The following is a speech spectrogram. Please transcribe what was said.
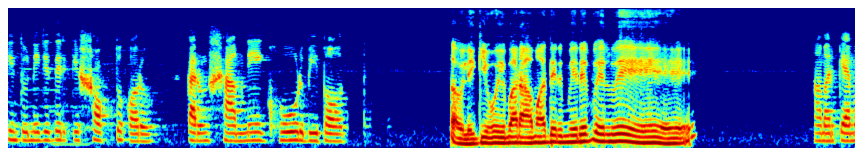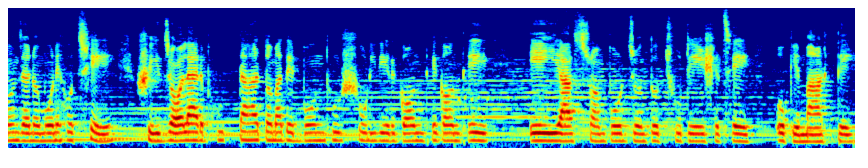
কিন্তু নিজেদেরকে শক্ত করো। কারণ সামনে ঘোর বিপদ। তাহলে কি ও এবার আমাদের মেরে ফেলবে? আমার কেমন যেন মনে হচ্ছে সেই জলার ভূতটা তোমাদের বন্ধুর শরীরের গন্ধে গন্ধে এই আশ্রম পর্যন্ত ছুটে এসেছে ওকে মারতে।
